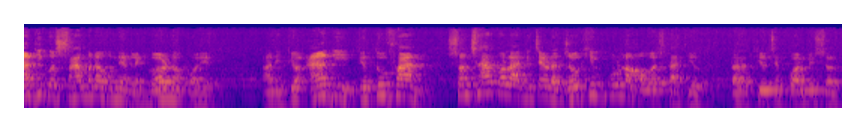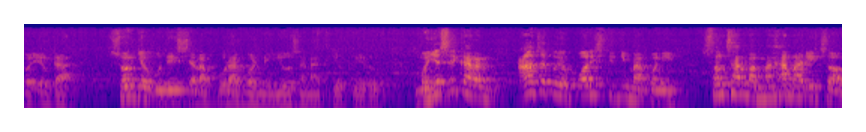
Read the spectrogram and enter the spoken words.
आँधीको सामना उनीहरूले गर्न पर्यो अनि त्यो आँधी त्यो तुफान संसारको लागि चाहिँ एउटा जोखिमपूर्ण अवस्था थियो तर त्यो चाहिँ परमेश्वरको एउटा स्वर्गीय उद्देश्यलाई पुरा गर्ने योजना थियो प्रियहरू म यसै कारण आजको यो परिस्थितिमा पनि संसारमा महामारी छ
